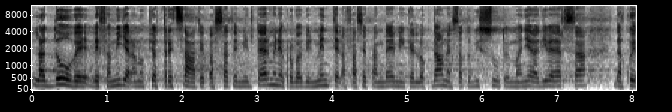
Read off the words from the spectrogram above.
laddove le famiglie erano più attrezzate, passatemi il termine, probabilmente la fase pandemica e il lockdown è stato vissuto in maniera diversa da que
